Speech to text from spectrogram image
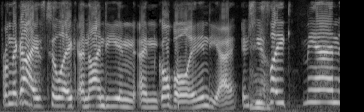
from the guys to like Anandi and, and Gopal in India. And she's Yeah. like, man,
